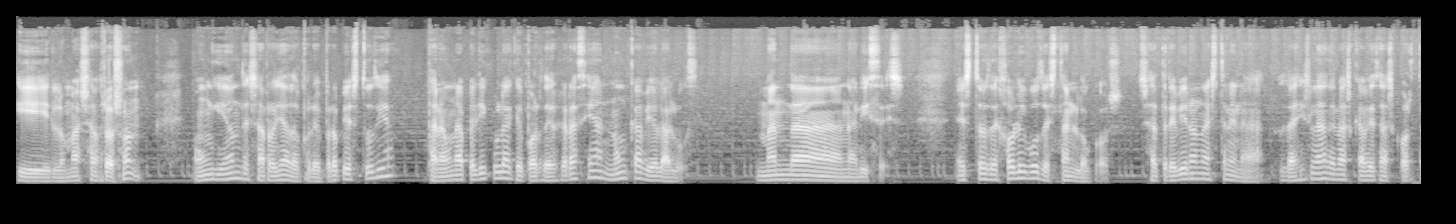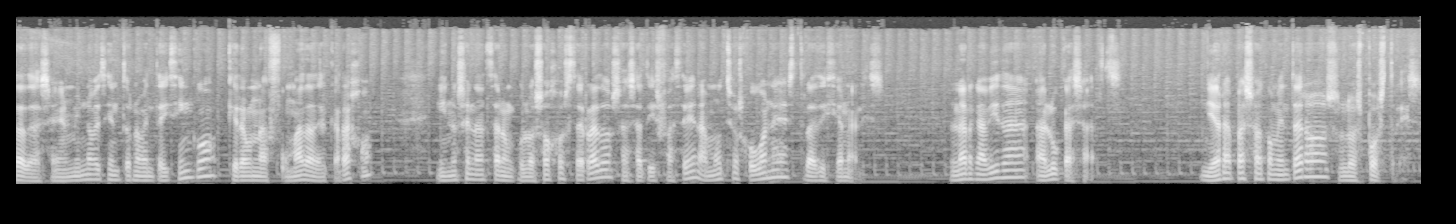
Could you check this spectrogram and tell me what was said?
y lo más sabrosón, un guion desarrollado por el propio estudio para una película que por desgracia nunca vio la luz. Manda narices. Estos de Hollywood están locos. Se atrevieron a estrenar La Isla de las Cabezas Cortadas en 1995, que era una fumada del carajo, y no se lanzaron con los ojos cerrados a satisfacer a muchos jugones tradicionales. Larga vida a LucasArts. Y ahora paso a comentaros los postres.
